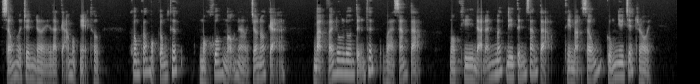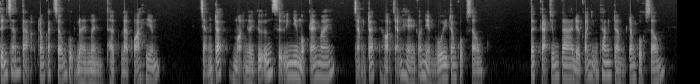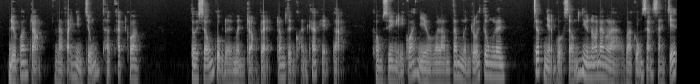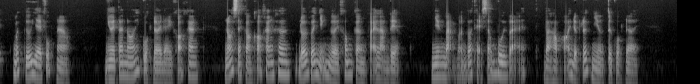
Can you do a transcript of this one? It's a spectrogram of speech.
Sống ở trên đời là cả một nghệ thuật, không có một công thức, một khuôn mẫu nào cho nó cả. Bạn phải luôn luôn tỉnh thức và sáng tạo. Một khi đã đánh mất đi tính sáng tạo, thì bạn sống cũng như chết rồi. Tính sáng tạo trong cách sống cuộc đời mình thật là quá hiếm chẳng trách mọi người cứ ứng xử như một cái máy. Chẳng trách họ chẳng hề có niềm vui trong cuộc sống. Tất cả chúng ta đều có những thăng trầm trong cuộc sống. Điều quan trọng là phải nhìn chúng thật khách quan. Tôi sống cuộc đời mình trọn vẹn trong từng khoảnh khắc hiện tại. Không suy nghĩ quá nhiều và làm tâm mình rối tung lên. Chấp nhận cuộc sống như nó đang là và cũng sẵn sàng chết bất cứ giây phút nào. Người ta nói cuộc đời đầy khó khăn nó sẽ còn khó khăn hơn đối với những người không cần phải làm việc. Nhưng bạn vẫn có thể sống vui vẻ và học hỏi được rất nhiều từ cuộc đời.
